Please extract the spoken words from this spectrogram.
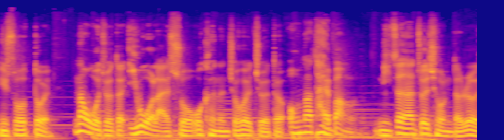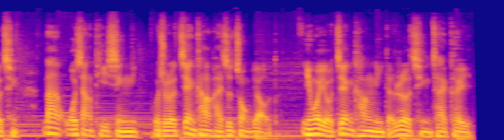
你说对，那我觉得以我来说，我可能就会觉得哦，那太棒了，你正在追求你的热情。那我想提醒你，我觉得健康还是重要的，因为有健康，你的热情才可以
